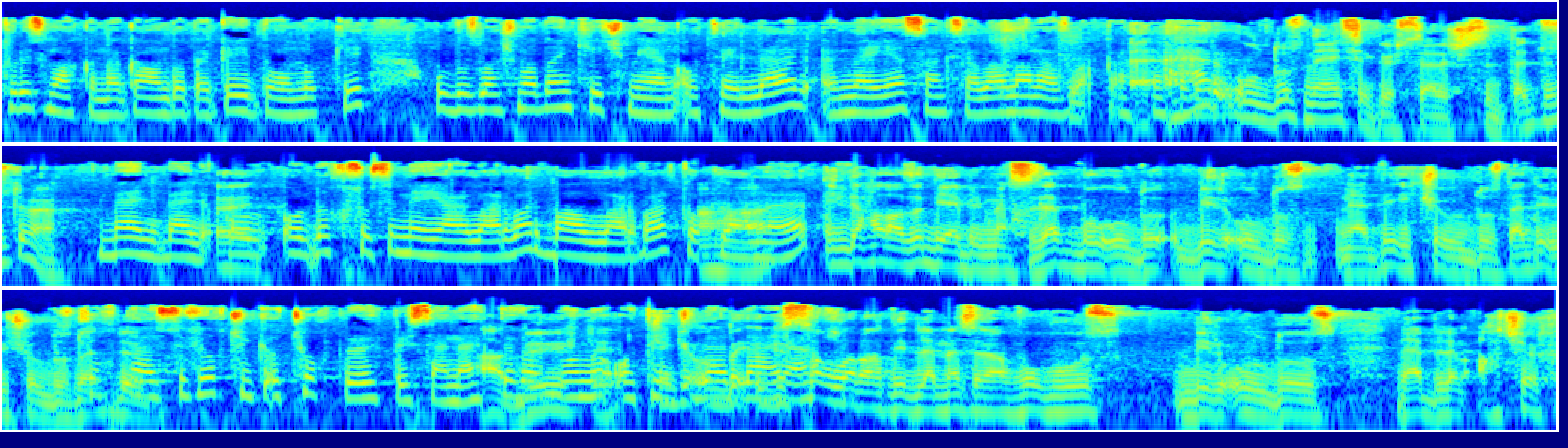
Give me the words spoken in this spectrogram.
turizm haqqında qanunda da qeyd olunub ki, ulduzlaşmadan keçməyən otellər müəyyən sanksiyalarla qarşılaşacaq. Hər ulduz nəyisə göstəricisidir düzdürmü? Bəli, bəli. O, orada xüsusi meyarlar var, ballar var, toplanır. İndi hal-hazırda deyə bilməzsiniz bu ulduz, bir ulduz nədir, iki ulduz nədir, üç ulduz Çox nədir? təəssüf yox, çünki o çox böyük bir sənətdir və bunu böyükdür. Çünki o, otelçilər daha qısa yaxşı olaraq deyirlər, məsələn, hovuz, bir ulduz, nə bilim açıq,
